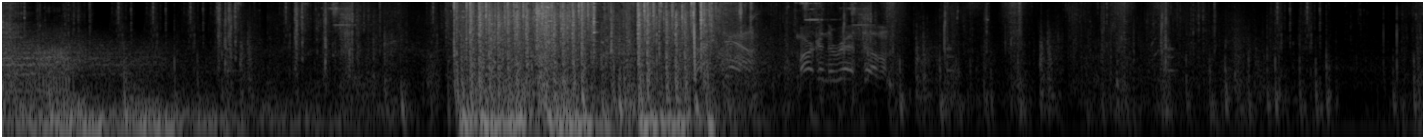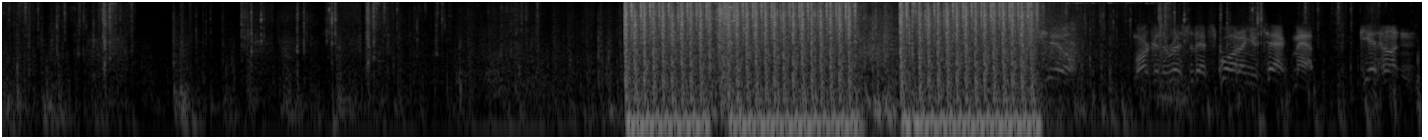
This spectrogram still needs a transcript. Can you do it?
Marking the rest of that squad on your attack map. Get hunting.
